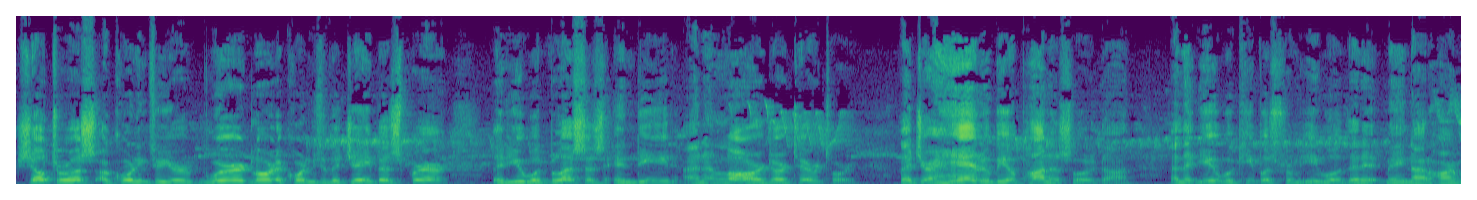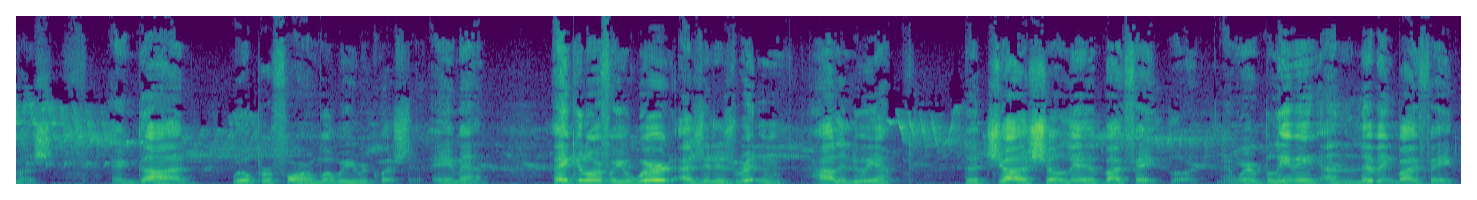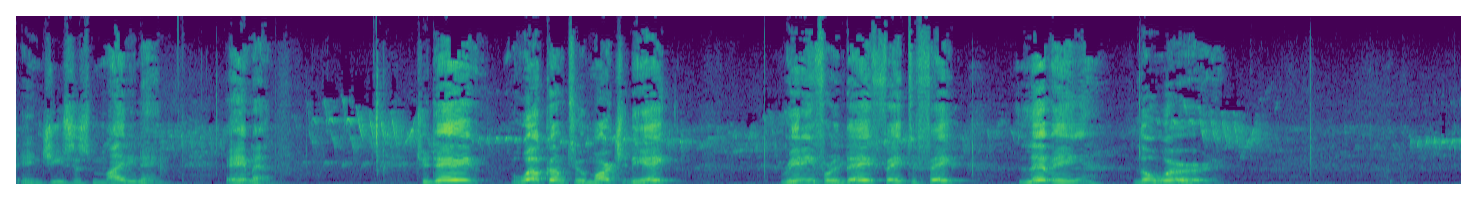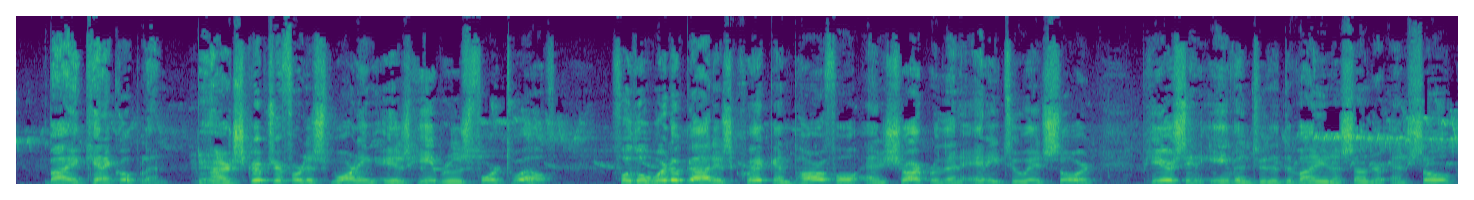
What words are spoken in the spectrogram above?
Shelter us according to your word, Lord, according to the Jabez prayer, that you would bless us indeed and enlarge our territory. That your hand will be upon us, Lord God, and that you will keep us from evil, that it may not harm us. And God will perform what we requested. Amen. Thank you, Lord, for your word as it is written. Hallelujah. The just shall live by faith, Lord. And we're believing and living by faith in Jesus' mighty name. Amen. Today, welcome to March the 8th. Reading for today, Faith to Faith, Living the Word by Kenneth Copeland. Our scripture for this morning is Hebrews 4:12. For the word of God is quick and powerful and sharper than any two-edged sword piercing even to the dividing asunder and soul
